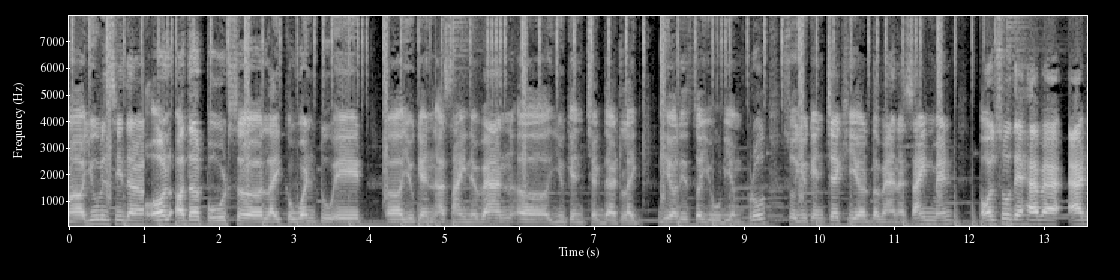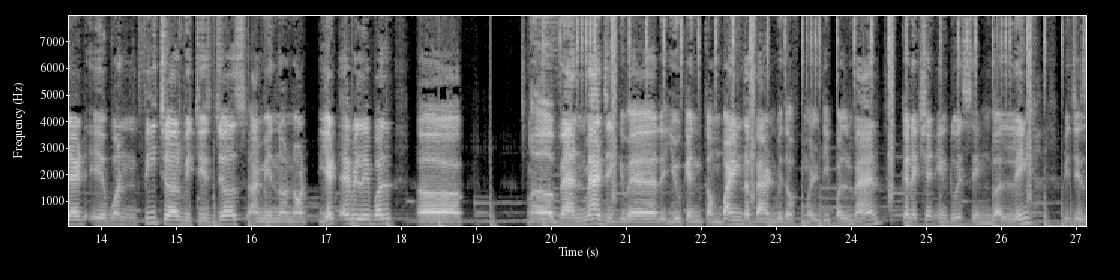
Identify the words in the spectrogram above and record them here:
uh, you will see there are all other ports uh, like 128 uh, you can assign a WAN uh, you can check that like here is the UDM Pro. So you can check here the WAN assignment also they have uh, added a one feature which is just I mean uh, not yet available uh, uh, magic where you can combine the bandwidth of multiple WAN connection into a single link which is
